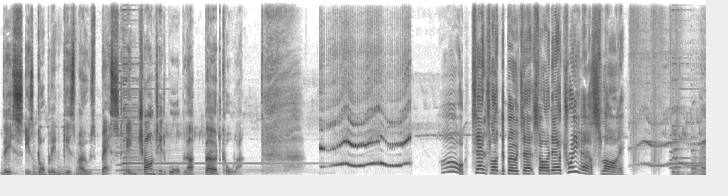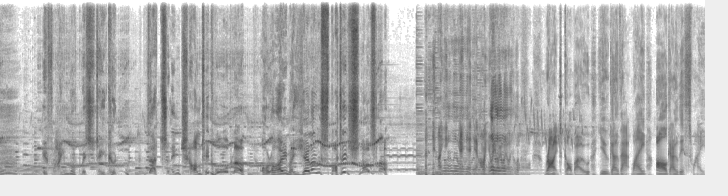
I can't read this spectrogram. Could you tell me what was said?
Ugh. This is Goblin Gizmo's best enchanted warbler bird caller. Oh, sounds like the birds outside our treehouse, Sly. If I'm not mistaken, that's an enchanted warbler, or I'm a yellow spotted schnozzler. right, Gobbo, you go that way, I'll go this way.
